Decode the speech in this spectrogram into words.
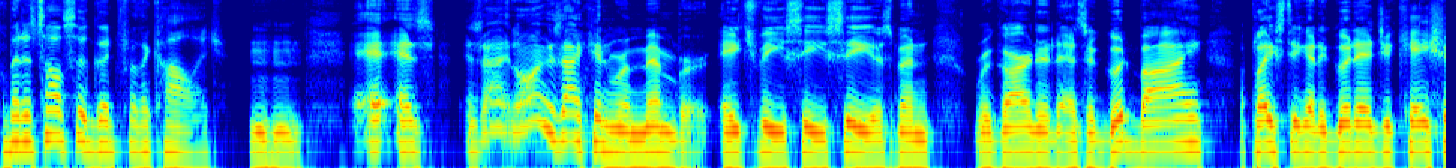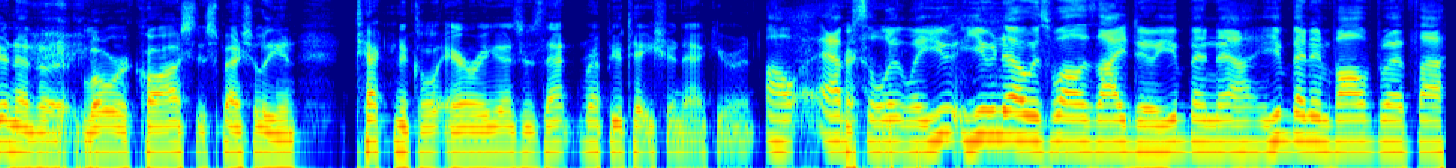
but it's also good for the college. Mm-hmm. As as I, as long as I can remember, HVCC has been regarded as a good buy, a place to get a good education at a lower cost, especially in technical areas. Is that reputation accurate? Oh, absolutely. you you know as well as I do. You've been uh, you've been involved with uh,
